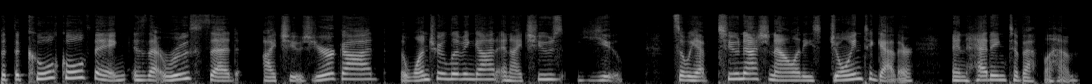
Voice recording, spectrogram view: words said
But the cool cool thing is that Ruth said, "I choose your God, the one true living God, and I choose you." So we have two nationalities joined together and heading to Bethlehem.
